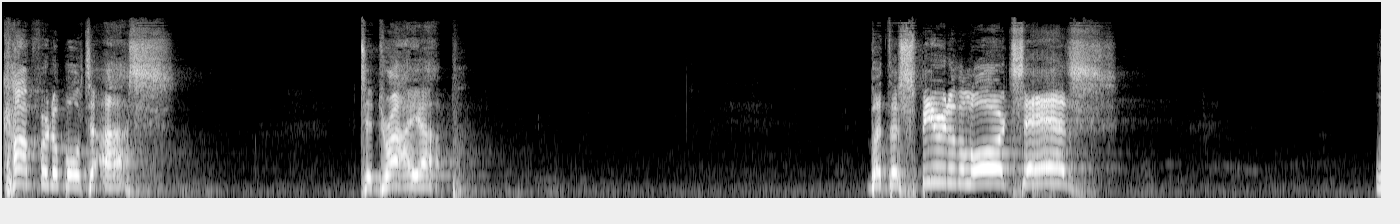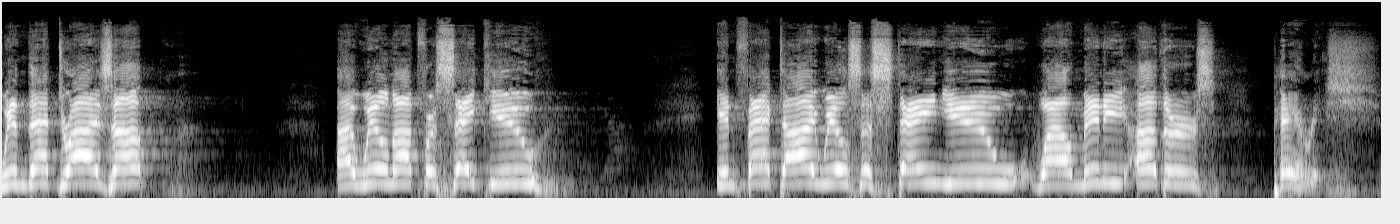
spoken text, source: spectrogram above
comfortable to us to dry up. But the Spirit of the Lord says, when that dries up, I will not forsake you. In fact, I will sustain you while many others perish.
